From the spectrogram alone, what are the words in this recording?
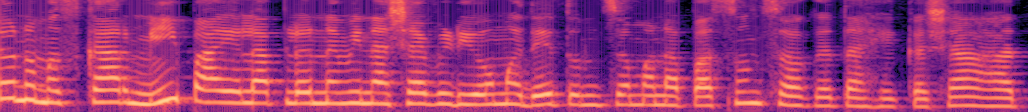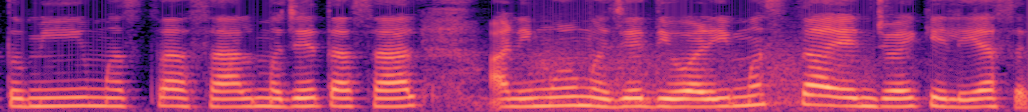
हॅलो नमस्कार. मी पायल आपलं नवीन अशा व्हिडिओमध्ये तुमचं मनापासून स्वागत आहे. कशा आहात तुम्ही? मस्त असाल मजेत असाल? आणि मूळ म्हणजे दिवाळी मस्त एन्जॉय केली असेल.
